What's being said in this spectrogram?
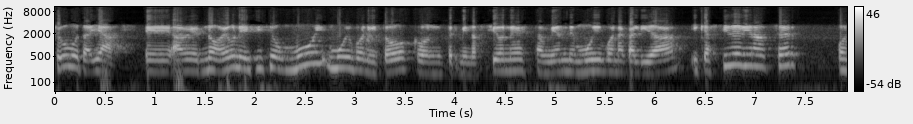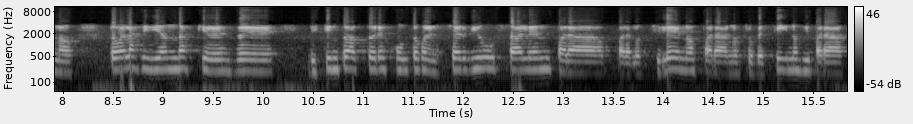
Chuta, ya. Eh, a ver, no, es un edificio muy, muy bonito, con terminaciones también de muy buena calidad y que así debieran ser, bueno, todas las viviendas que desde distintos actores junto con el Serviu salen para, para los chilenos, para nuestros vecinos y para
